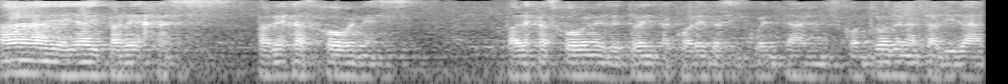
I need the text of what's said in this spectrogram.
Ay, ay, ay, parejas, parejas jóvenes, parejas jóvenes de 30, 40, 50 años, control de natalidad.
